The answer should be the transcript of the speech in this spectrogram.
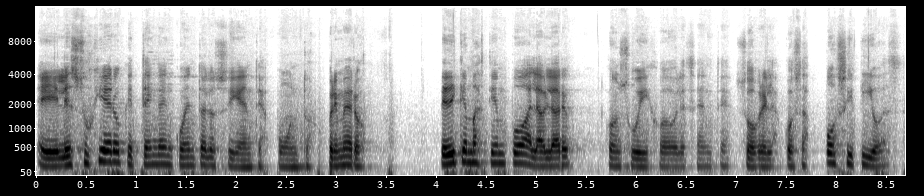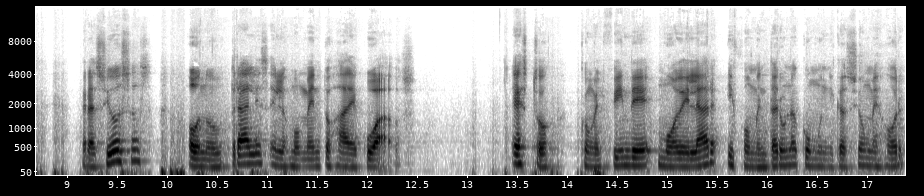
eh, les sugiero que tenga en cuenta los siguientes puntos. Primero, dedique más tiempo al hablar con su hijo adolescente sobre las cosas positivas, graciosas o neutrales en los momentos adecuados. Esto con el fin de modelar y fomentar una comunicación mejor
